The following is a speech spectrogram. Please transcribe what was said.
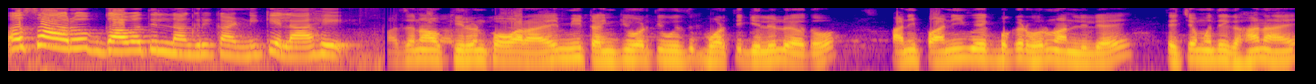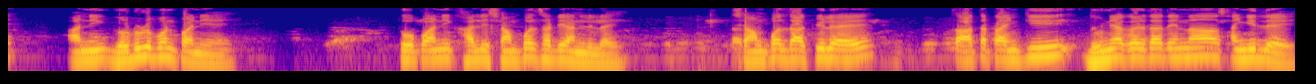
असा आरोप गावातील नागरिकांनी केला आहे. माझं नाव किरण पवार आहे. मी टंकीवरती वरती गेलेलो होतो आणि पाणी एक बकेट भरून आणलेली आहे. त्याच्यामध्ये घाण आहे आणि गडूळ पण पाणी आहे. तो पाणी खाली शॅम्पलसाठी आणलेलं आहे. शॅम्पल दाखविले आहे. तर आता टँकी धुण्याकरिता त्यांना सांगितले आहे.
